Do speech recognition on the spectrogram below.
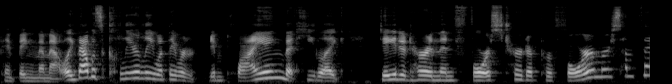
pimping them out like that was clearly what they were implying that he like dated her and then forced her to perform or something.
